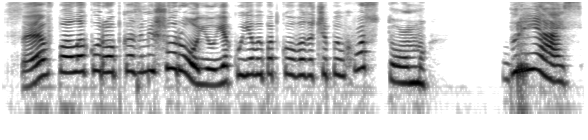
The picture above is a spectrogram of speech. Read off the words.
Це впала коробка з мішурою, яку я випадково зачепив хвостом. Брязь!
